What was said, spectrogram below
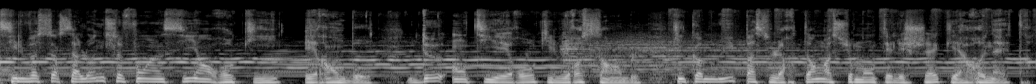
Sylvester Stallone se font ainsi en Rocky et Rambo, deux anti-héros qui lui ressemblent, qui comme lui passent leur temps à surmonter l'échec et à renaître.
